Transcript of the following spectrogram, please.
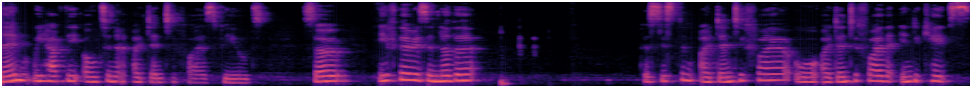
then we have the alternate identifiers fields. So if there is another persistent identifier or identifier that indicates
